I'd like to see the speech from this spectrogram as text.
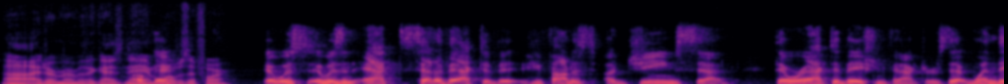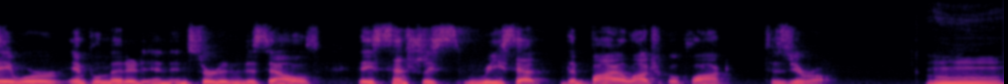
Uh, I don't remember the guy's name. Okay. What was it for? It was it was an act set of activate. He found a, a gene set that were activation factors that when they were implemented and inserted into cells, they essentially reset the biological clock to zero. Ooh.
